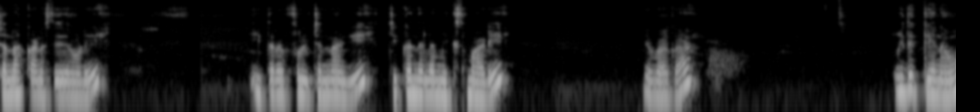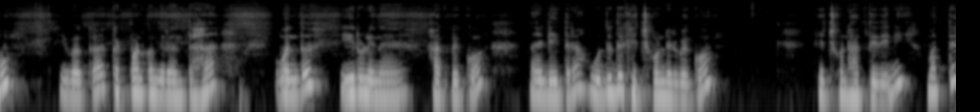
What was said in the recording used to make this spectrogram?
ಚೆನ್ನಾಗಿ ಕಾಣಿಸ್ತಿದೆ ನೋಡಿ. ಈ ಥರ ಫುಲ್ ಚೆನ್ನಾಗಿ ಚಿಕನ್ ಎಲ್ಲ ಮಿಕ್ಸ್ ಮಾಡಿ ಇವಾಗ ಇದಕ್ಕೆ ನಾವು ಇವಾಗ ಕಟ್ ಮಾಡ್ಕೊಂಡಿರೋಂತಹ ಒಂದು ಈರುಳ್ಳಿನ ಹಾಕಬೇಕು. ನಾನಿಲ್ಲಿ ಈ ಥರ ಉದ್ದುದಕ್ಕೆ ಹೆಚ್ಕೊಂಡಿರಬೇಕು. ಹೆಚ್ಕೊಂಡು ಹಾಕ್ತಿದ್ದೀನಿ. ಮತ್ತು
